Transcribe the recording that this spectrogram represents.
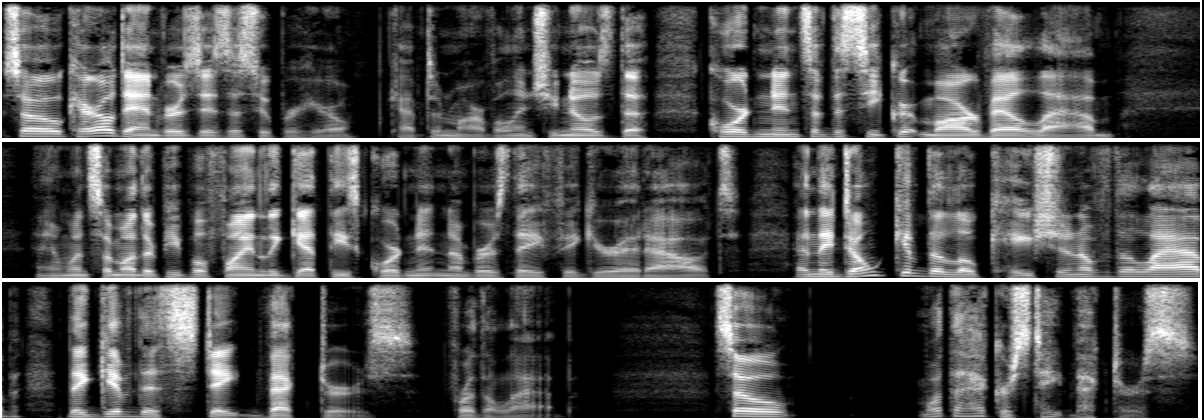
So, Carol Danvers is a superhero, Captain Marvel, and she knows the coordinates of the secret Mar-Vell lab. And when some other people finally get these coordinate numbers, they figure it out. And they don't give the location of the lab, they give the state vectors for the lab. So, what the heck are state vectors?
